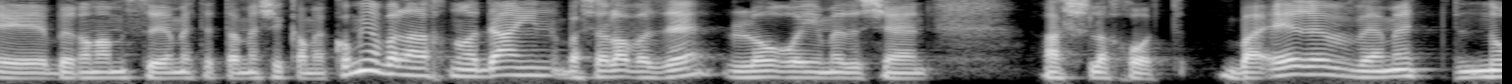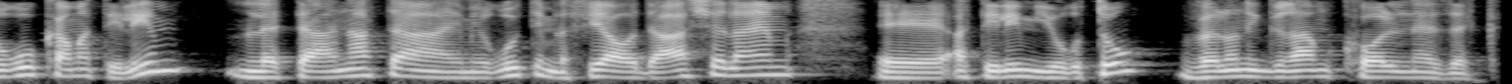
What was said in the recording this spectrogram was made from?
אה, ברמה מסוימת את המשק המקומי, אבל אנחנו עדיין בשלב הזה לא רואים איזה שהן השלכות. בערב באמת נורו כמה טילים, לטענת האמירותים לפי ההודעה שלהם אה, הטילים יורטו ולא נגרם כל נזק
